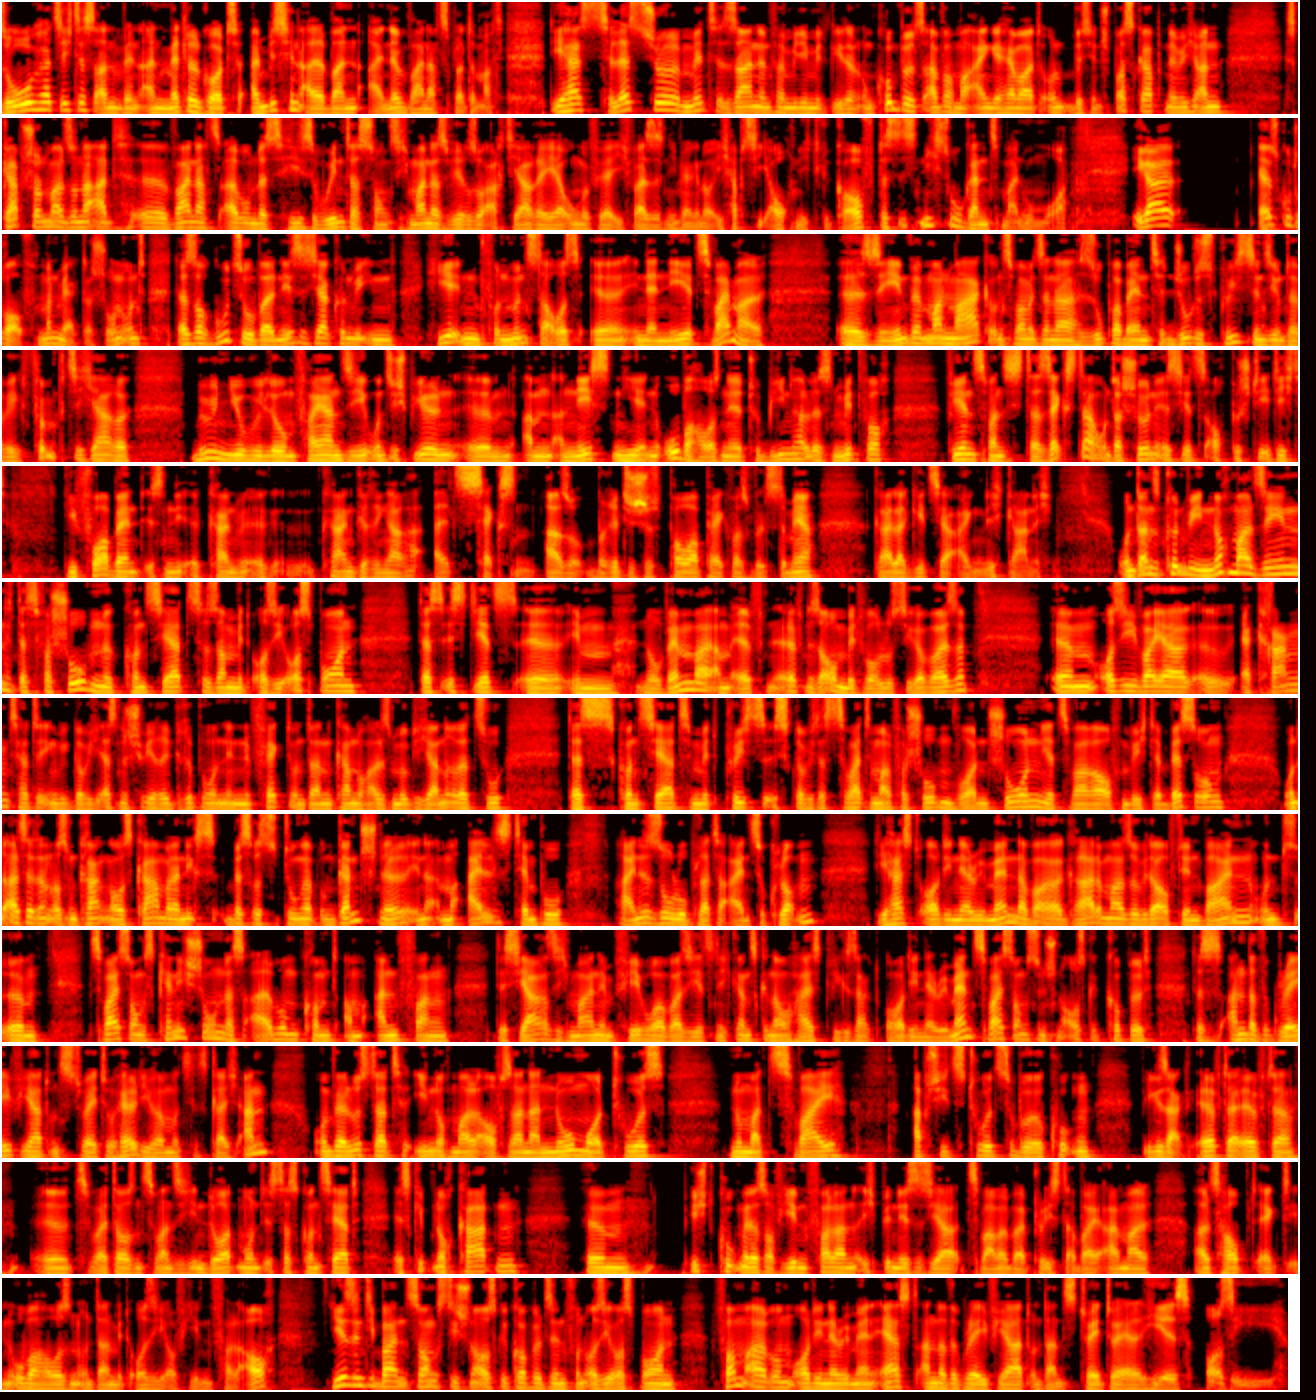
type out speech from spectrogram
So hört sich das an, wenn ein Metal-Gott ein bisschen albern eine Weihnachtsplatte macht. Die heißt Celestial mit seinen Familienmitgliedern und Kumpels einfach mal eingehämmert und ein bisschen Spaß gehabt, nehme ich an. Es gab schon mal so eine Art äh, Weihnachtsalbum, das hieß Winter Songs. Ich meine, das wäre so acht Jahre her ungefähr. Ich weiß es nicht mehr genau. Ich habe sie auch nicht gekauft. Das ist nicht so ganz mein Humor. Egal, er ist gut drauf, man merkt das schon. Und das ist auch gut so, weil nächstes Jahr können wir ihn hier in, von Münster aus äh, in der Nähe zweimal äh, sehen, wenn man mag. Und zwar mit seiner Superband Judas Priest sind sie unterwegs. 50 Jahre Bühnenjubiläum feiern sie und sie spielen ähm, am, am, nächsten hier in Oberhausen in der Turbinenhalle. Das ist Mittwoch, 24.06. Und das Schöne ist jetzt auch bestätigt, die Vorband ist kein, äh, kein geringerer als Saxon. Also britisches Powerpack, was willst du mehr? Geiler geht's ja eigentlich gar nicht. Und dann können wir ihn nochmal sehen, das verschobene Konzert zusammen mit Ozzy Osbourne. Das ist jetzt äh, im November, am 11.11., .11., ist auch Mittwoch lustigerweise. Ähm, Ozzy war ja äh, erkrankt, hatte irgendwie, glaube ich, erst eine schwere Grippe und einen Infekt und dann kam noch alles mögliche andere dazu. Das Konzert mit Priest ist, glaube ich, das zweite Mal verschoben worden schon. Jetzt war er auf dem Weg der Besserung. Und als er dann aus dem Krankenhaus kam, weil er nichts Besseres zu tun gehabt, um ganz schnell in einem eiles Tempo eine Soloplatte einzukloppen. Die heißt Ordinary Man. Da war er gerade mal so wieder auf den Beinen und ähm, zwei Songs kenne ich schon. Das Album kommt am Anfang des Jahres. Ich meine, im Februar, weiß ich jetzt nicht ganz genau, heißt, wie gesagt, Ordinary Man. Zwei Songs sind schon ausgekoppelt. Das ist Under the Graveyard und Straight to Hell. Die hören wir uns jetzt gleich an. Und wer Lust hat, ihn nochmal auf seiner No More Tours Nummer 2 Abschiedstour zu gucken. Wie gesagt, 11.11.2020 in Dortmund ist das Konzert. Es gibt noch Karten. Ähm, ich gucke mir das auf jeden Fall an. Ich bin nächstes Jahr zweimal bei Priest dabei. Einmal als Hauptakt in Oberhausen und dann mit Ozzy auf jeden Fall auch. Hier sind die beiden Songs, die schon ausgekoppelt sind von Ozzy Osbourne vom Album Ordinary Man. Erst Under the Graveyard und dann Straight to Hell. Hier ist Ozzy.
